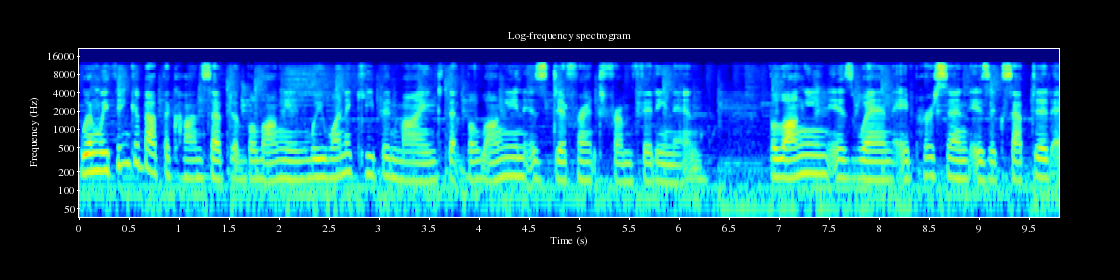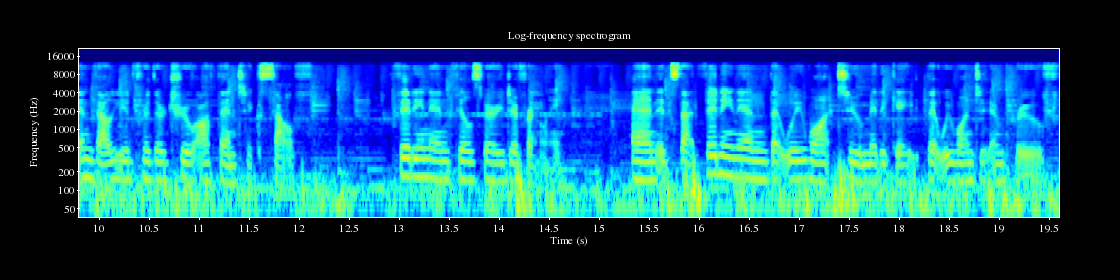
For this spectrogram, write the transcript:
When we think about the concept of belonging, we want to keep in mind that belonging is different from fitting in. Belonging is when a person is accepted and valued for their true authentic self. Fitting in feels very differently. And it's that fitting in that we want to mitigate, that we want to improve.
